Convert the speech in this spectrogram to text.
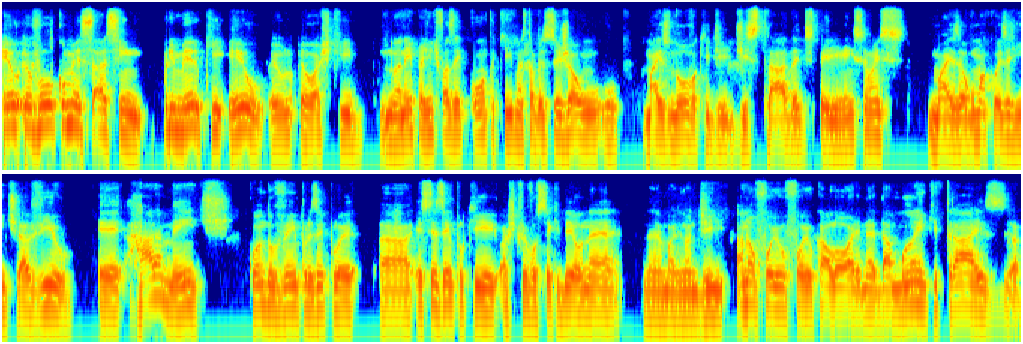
eu, eu vou começar assim. Primeiro que eu, eu, eu acho que não é nem pra gente fazer conta aqui, mas talvez seja um, o mais novo aqui de, de estrada, de experiência, mas, mas alguma coisa a gente já viu. É, raramente, quando vem, por exemplo, uh, esse exemplo que acho que foi você que deu, né, né Marina? De, ah, não, foi o, foi o Calori, né, da mãe que traz. Uh,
